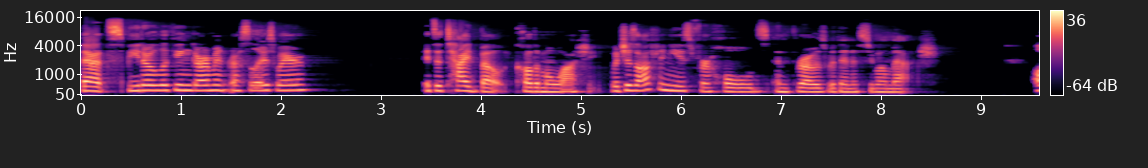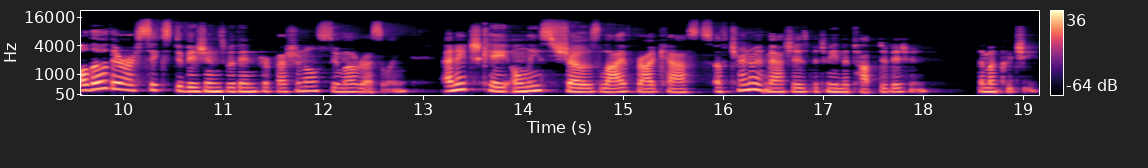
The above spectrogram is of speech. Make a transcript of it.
That Speedo looking garment wrestlers wear? It's a tied belt called a mawashi, which is often used for holds and throws within a sumo match. Although there are six divisions within professional sumo wrestling, NHK only shows live broadcasts of tournament matches between the top division, the Makuuchi.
